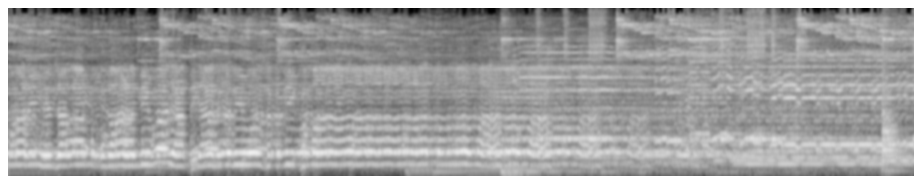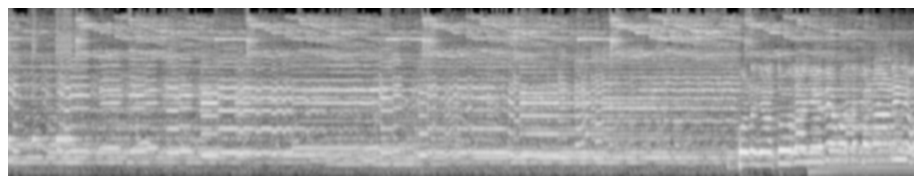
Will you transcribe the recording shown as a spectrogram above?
મારી જલા મકવાણની મજા ધ્યાન કર્યો શકતી ખમા તમા પણ યા તો રાજે રેવત પલાળીઓ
